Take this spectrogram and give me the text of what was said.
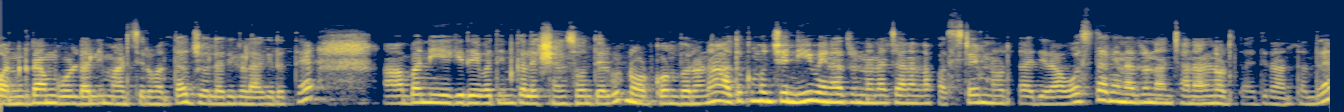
ಒನ್ ಗ್ರಾಮ್ ಗೋಲ್ಡಲ್ಲಿ ಮಾಡಿಸಿರುವಂಥ ಜ್ಯುವೆಲರಿಗಳಾಗಿರುತ್ತೆ ಆ, ಬನ್ನಿ ಹೇಗಿದೆ ಇವತ್ತಿನ ಕಲೆಕ್ಷನ್ಸು ಅಂತ ಹೇಳ್ಬಿಟ್ಟು ನೋಡ್ಕೊಂಡು ಬರೋಣ. ಅದಕ್ಕೂ ಮುಂಚೆ ನೀವೇನಾದರೂ ನನ್ನ ಚಾನಲ್ನ ಫಸ್ಟ್ ಟೈಮ್ ನೋಡ್ತಾ ಇದ್ದೀರಾ? ಹೊಸ್ದಾಗಿ ಏನಾದರೂ ನನ್ನ ಚಾನಲ್ ನೋಡ್ತಾ ಇದ್ದೀರಾ ಅಂತಂದರೆ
